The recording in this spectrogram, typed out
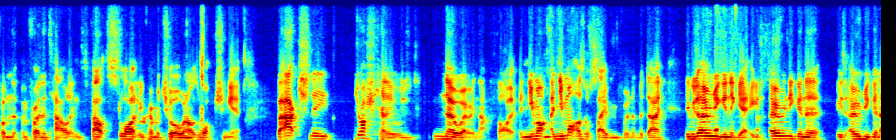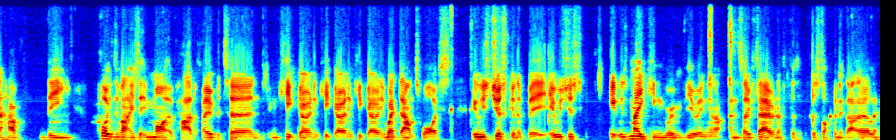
from the, from throwing the towel in felt slightly premature when I was watching it, but actually Josh Kelly was nowhere in that fight, and you might and you might as well save him for another day. He was only going to get. He's only going to. He's only going to have the points advantage that he might have had overturned and keep going and keep going and keep going. He went down twice. It was just going to be. It was just. It was making grim viewing, and, and so fair enough for, for stopping it that early.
